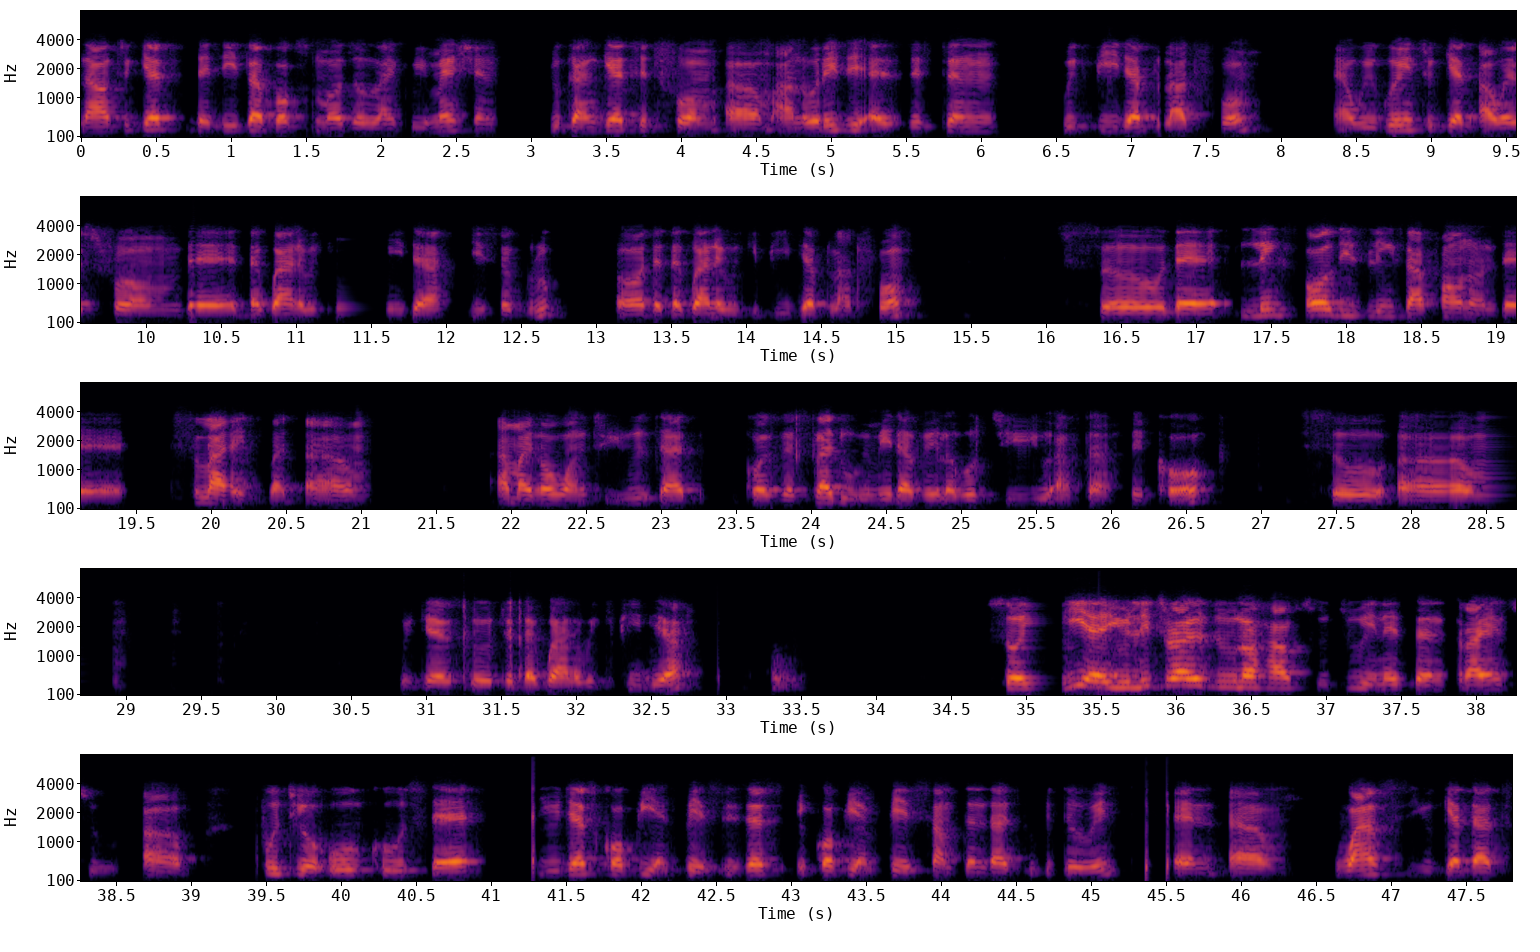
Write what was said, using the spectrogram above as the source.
Now to get the data box model, like we mentioned, you can get it from um, an already existing Wikipedia platform. And we're going to get ours from the Dagbani Wikimedia user group or the Dagbani Wikipedia platform. So the links, all these links are found on the slide, but um, I might not want to use that because the slide will be made available to you after the call. So um, we just go to Dagbani Wikipedia. So here you literally do not have to do anything trying to um, put your own codes there. You just copy and paste. It's just a copy and paste something that you'll be doing. And um, once you get that,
